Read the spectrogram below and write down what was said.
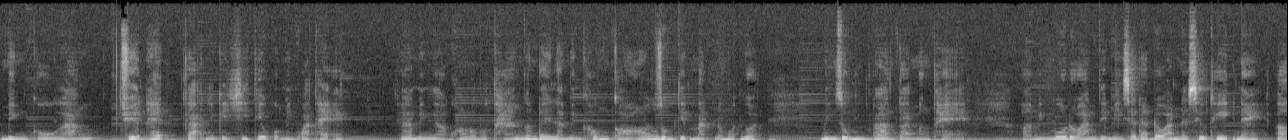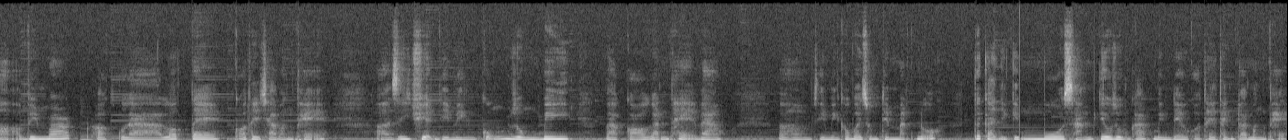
Mình cố gắng chuyển hết cả những cái chi tiêu của mình qua thẻ là mình à, khoảng độ một tháng gần đây là mình không có dùng tiền mặt nữa mọi người. Mình dùng hoàn toàn bằng thẻ. À, mình mua đồ ăn thì mình sẽ đặt đồ ăn ở siêu thị này ở Vinmart hoặc là Lotte có thể trả bằng thẻ. À, di chuyển thì mình cũng dùng bi và có gắn thẻ vào. À, thì mình không phải dùng tiền mặt nữa. Tất cả những cái mua sắm tiêu dùng khác mình đều có thể thanh toán bằng thẻ.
